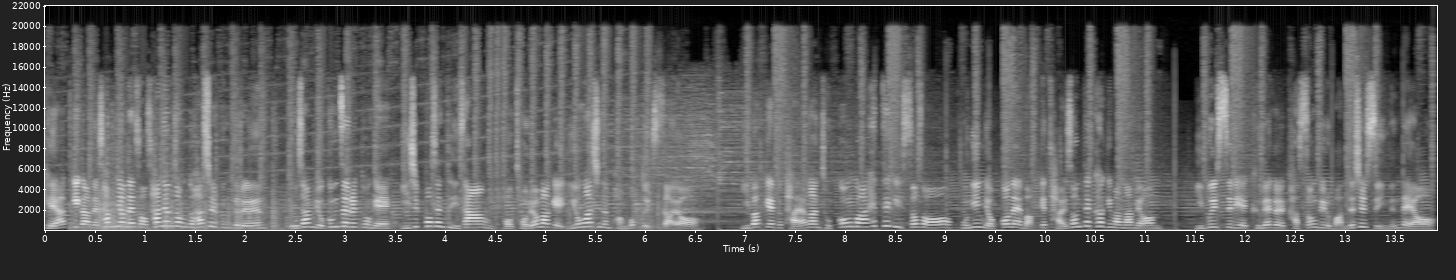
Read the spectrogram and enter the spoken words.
계약 기간을 3년에서 4년 정도 하실 분들은 53 요금제를 통해 20% 이상 더 저렴하게 이용하시는 방법도 있어요. 이 밖에도 다양한 조건과 혜택이 있어서 본인 여건에 맞게 잘 선택하기만 하면 EV3의 금액을 가성비로 만드실 수 있는데요.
